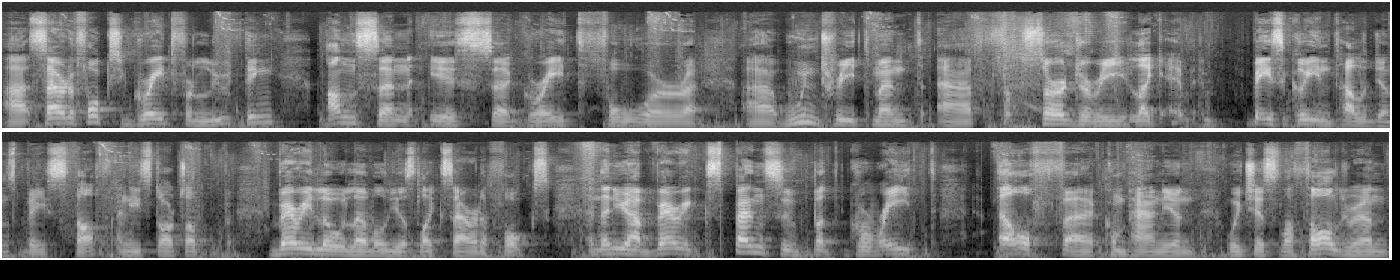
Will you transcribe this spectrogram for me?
Uh, Sarah the Fox, great for looting. Ansen is uh, great for uh, wound treatment, uh, surgery, like uh, basically intelligence-based stuff. And he starts off very low level, just like Sarah the Fox. And then you have very expensive but great elf uh, companion, which is Lathaldrian.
